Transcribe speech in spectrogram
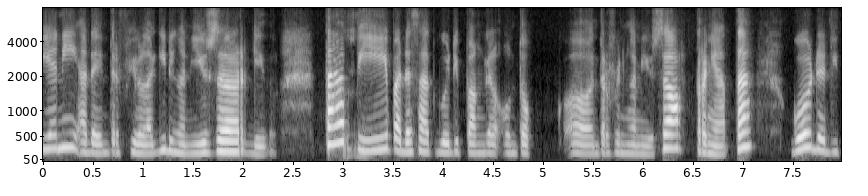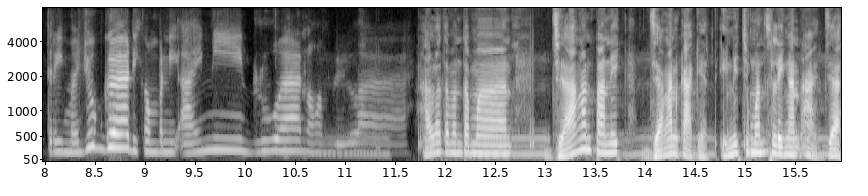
iya nih ada interview lagi dengan user gitu. Tapi pada saat gue dipanggil untuk eh, interview dengan user ternyata gue udah diterima juga di company A ini duluan alhamdulillah Halo teman-teman, jangan panik, jangan kaget. Ini cuma selingan aja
